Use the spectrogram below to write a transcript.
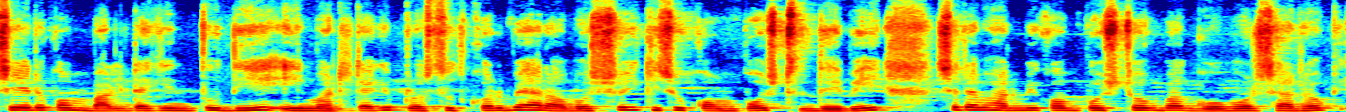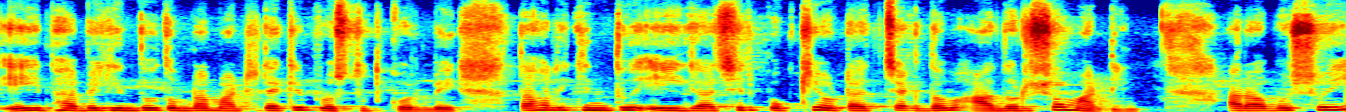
সেই রকম বালিটা কিন্তু দিয়ে এই মাটিটাকে প্রস্তুত করবে আর অবশ্যই কিছু কম্পোস্ট দেবে। সেটা ভার্মি কম্পোস্ট হোক বা গোবর সার হোক, এইভাবে কিন্তু তোমরা মাটিটাকে প্রস্তুত করবে। তাহলে কিন্তু এই গাছের পক্ষে ওটা হচ্ছে একদম আদর্শ মাটি। আর অবশ্যই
